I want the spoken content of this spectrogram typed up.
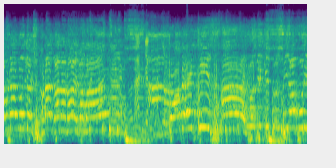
ওটার মধ্যে সোনা দানা নয়, বাবা। তবে কি ওর কিছু সিরা পুরি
